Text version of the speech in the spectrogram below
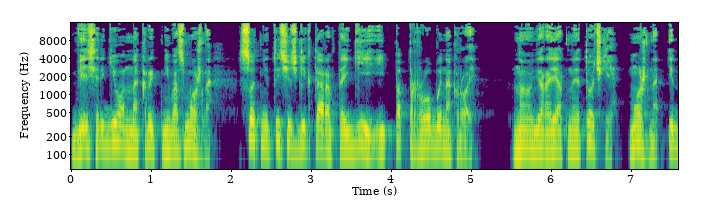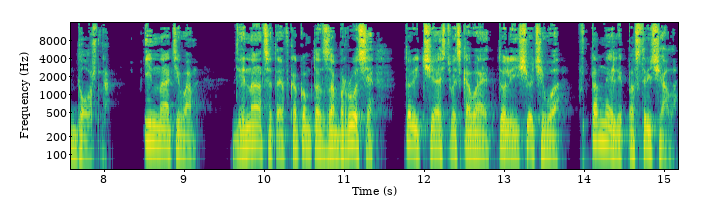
Весь регион накрыть невозможно. Сотни тысяч гектаров тайги и попробуй накрой. Но вероятные точки можно и должно. И нате вам. Двенадцатая в каком-то забросе, то ли часть войсковая, то ли еще чего, в тоннеле повстречала.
